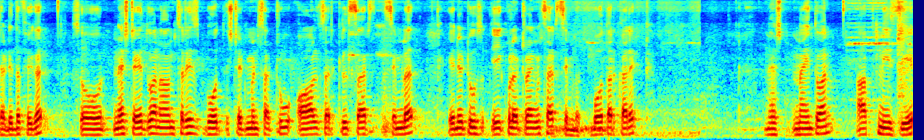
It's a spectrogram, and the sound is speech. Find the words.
that is the figure. So, next eighth one answer is both statements are true. All circles are similar. Any two equal triangles are similar. Both are correct. Next, ninth one, option is A.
